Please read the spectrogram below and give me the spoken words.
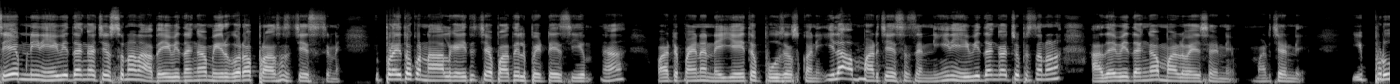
సేమ్ నేను ఏ విధంగా చేస్తున్నానో అదే విధంగా మీరు కూడా ప్రాసెస్ చేసేసండి ఇప్పుడైతే ఒక నాలుగు అయితే చపాతీలు పెట్టేసి వాటిపైన నెయ్యి అయితే పూసేసుకొని ఇలా మడిచేసేసండి నేను ఏ విధంగా చూపిస్తున్నానో అదే విధంగా మడవేసేయండి మడిచండి ఇప్పుడు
